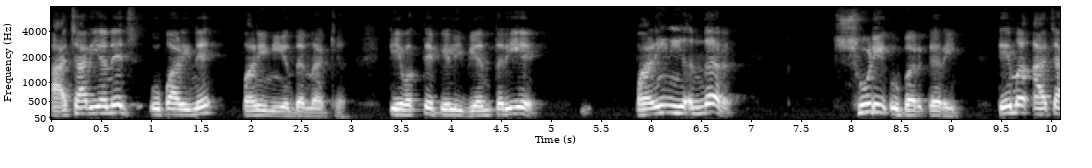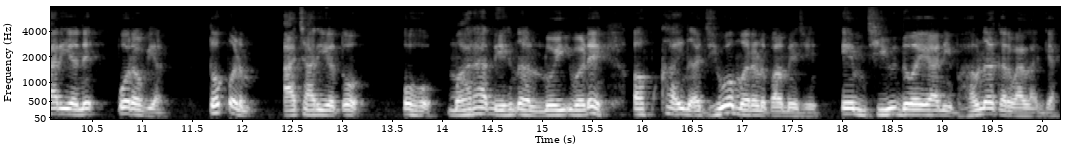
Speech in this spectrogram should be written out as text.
આચાર્યને જ ઉપાડીને પાણીની અંદર નાખ્યા. તે વખતે પેલી વ્યંતરીએ પાણીની અંદર સુડી ઉભર કરી. તેમાં આચાર્યને પોરવ્યા. તો પણ આચાર્ય તો ઓહો, મારા દેહના લોહી વડે અપકાઈના જીવો મરણ પામે છે. એમ જીવ દયાની ભાવના કરવા લાગ્યા.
